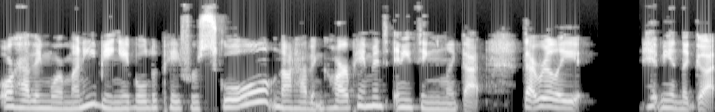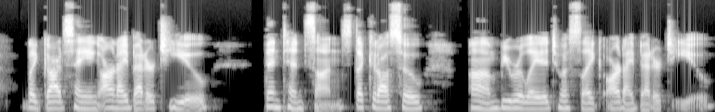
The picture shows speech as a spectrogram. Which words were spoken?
or having more money, being able to pay for school, not having car payments, anything like that. That really hit me in the gut. Like God saying, Aren't I better to you than 10 sons? That could also um, be related to us like, Aren't I better to you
